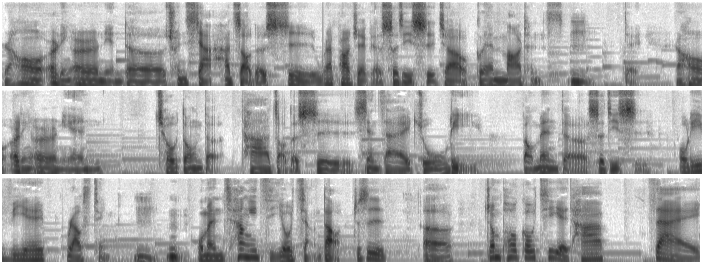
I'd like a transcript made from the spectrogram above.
然后二零二二年的春夏，他找的是 Rap Project 的设计师叫 Glenn Martins。嗯。对，然后二零二二年秋冬的，他找的是现在主理 Balmain 的设计师 Olivier Rousting。嗯嗯，我们上一集有讲到，就是呃，John Paul Gaultier 他在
